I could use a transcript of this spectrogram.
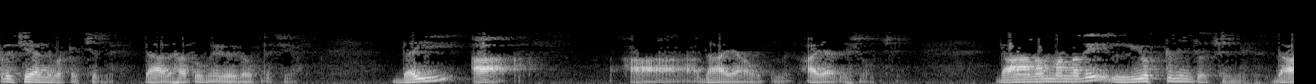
ప్రత్యయాన్ని బట్టి వచ్చింది. దా ధాతువు మీద ఏదో ప్రత్యయం. దై ఆ ఆ దాయా అవుతుంది. ఆయా దేశం వచ్చింది. దానం అన్నది ల్యుట్ నుంచి వచ్చింది. దా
